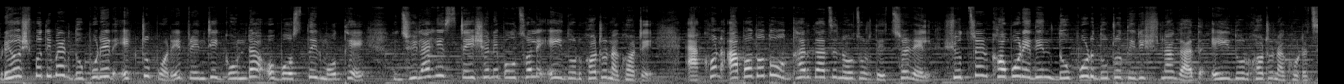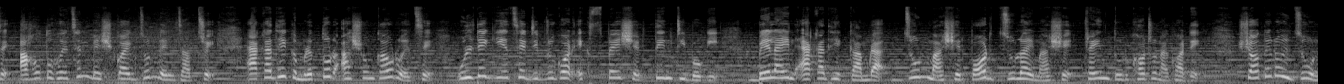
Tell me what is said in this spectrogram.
বৃহস্পতিবার দুপুরের একটু পরে ট্রেনটি গোন্ডা ও বস্তির মধ্যে ঝিলাহি স্টেশনে পৌঁছলে এই দুর্ঘটনা ঘটে। এখন আপাতত উদ্ধার কাজে নজর দিচ্ছে রেল। সূত্রের খবর, এদিন দুপুর দুটো তিরিশ নাগাদ এই দুর্ঘটনা ঘটেছে। আহত হয়েছেন বেশ কয়েকজন রেলযাত্রী। একাধিক মৃত্যুর আশঙ্কাও রয়েছে। উল্টে গিয়েছে ডিব্রুগড় এক্সপ্রেসের তিনটি বগি। বেলাইন একাধিক কামরা। জুন মাসের পর জুলাই মাসে ট্রেন দুর্ঘটনা ঘটে। সতেরোই জুন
